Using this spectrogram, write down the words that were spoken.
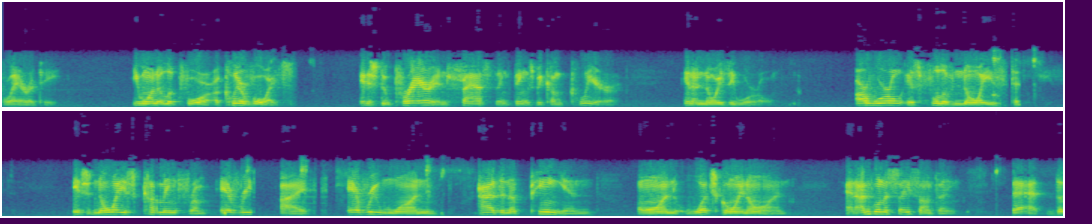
clarity. You want to look for a clear voice. It is through prayer and fasting things become clear in a noisy world. Our world is full of noise today. It's noise coming from every side. Everyone has an opinion on what's going on. And I'm going to say something that the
